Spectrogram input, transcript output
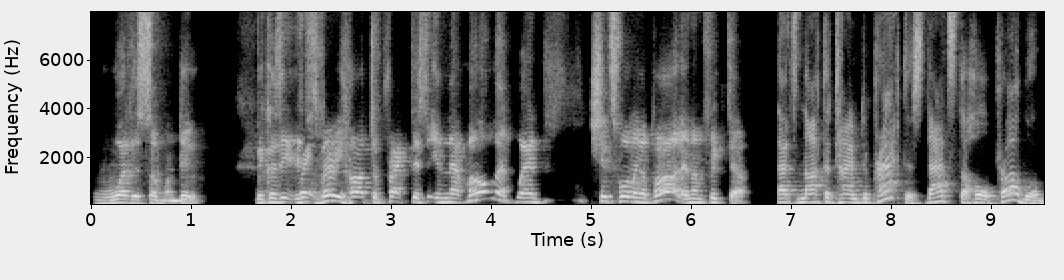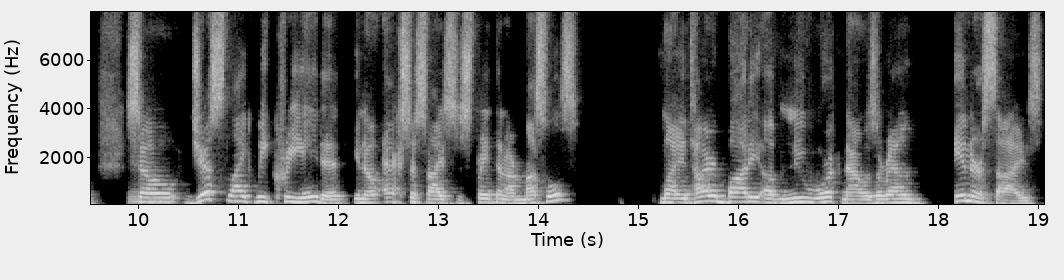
what does someone do? Because it, it's very hard to practice in that moment when shit's falling apart and I'm freaked out. That's not the time to practice. That's the whole problem. Mm-hmm. so just like we created you know exercise to strengthen our muscles my entire body of new work now is around Innercise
